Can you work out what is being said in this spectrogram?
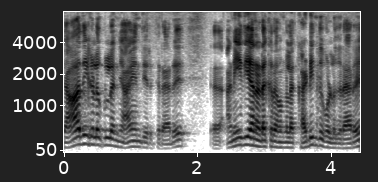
ஜாதிகளுக்குள்ளே நியாயம் தீர்க்கிறாரு. அநீதியாக நடக்கிறவங்களை கடிந்து கொள்ளுகிறாரு.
